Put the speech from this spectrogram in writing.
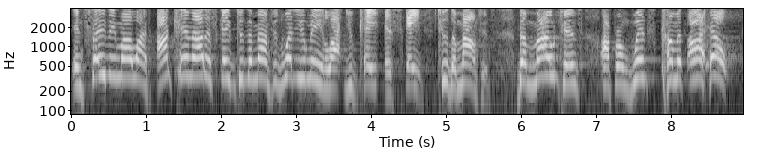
in saving my life. I cannot escape to the mountains. What do you mean, Lot? You can't escape to the mountains. The mountains are from whence cometh our help.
